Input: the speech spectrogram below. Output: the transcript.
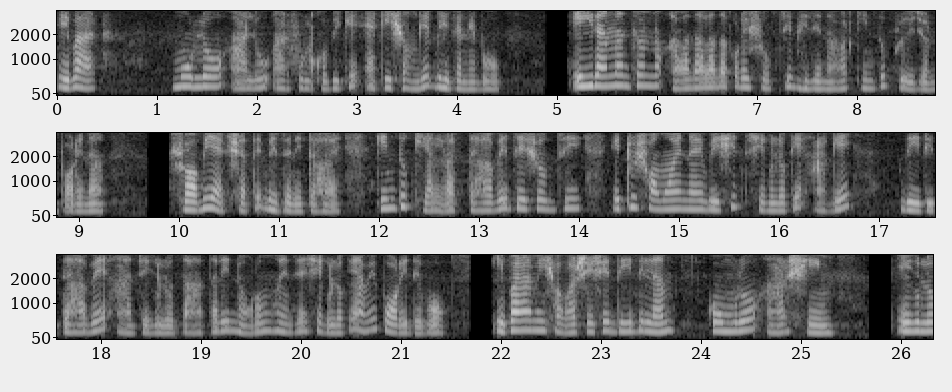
এবার মূলো, আলু আর ফুলকপিকে একই সঙ্গে ভেজে নেব। এই রান্নার জন্য আলাদা আলাদা করে সবজি ভেজে নেওয়ার কিন্তু প্রয়োজন পড়ে না। সবই একসাথে ভেজে নিতে হয়। কিন্তু খেয়াল রাখতে হবে যে সবজি একটু সময় নেয় বেশি, সেগুলোকে আগে দিয়ে দিতে হবে। আর যেগুলো তাড়াতাড়ি নরম হয়ে যায়, সেগুলোকে আমি পরে দেব। এবার আমি সবার শেষে দিয়ে দিলাম কুমড়ো আর শিম। এগুলো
